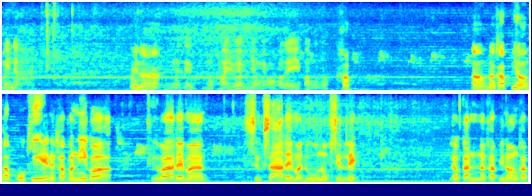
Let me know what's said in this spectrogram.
ไม่หนาไม่หนาเนี่ยจะนกใหม่ด้วยมันยังไม่ออกอะไรให้ฟังเลยเนาะครับเอานะครับ พี่น้องครับโอเคนะครับ วันนี้ก็ถือว่าได้มาศึกษาได้มาดูนกเสียนเล็ก แล้วกันนะครับ พี่น้องครับ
